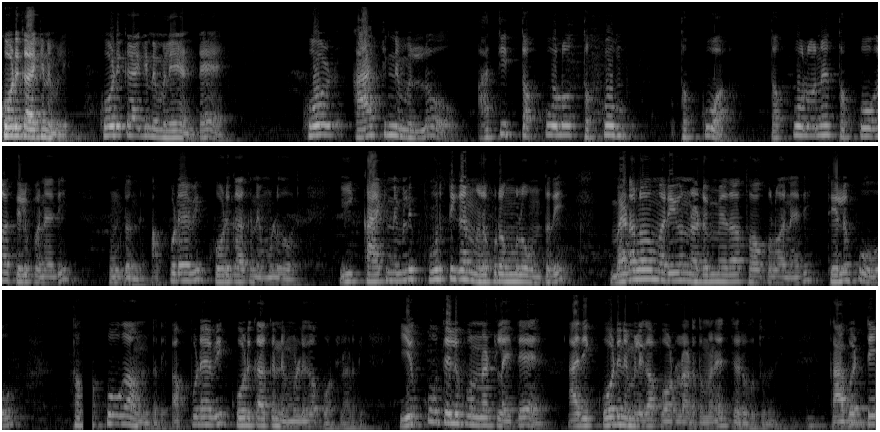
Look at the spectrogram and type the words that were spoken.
కోడి కాకినెమిలి కోడి కాకినెమిలి అంటే కోడి కాకినెమిలిలో అతి తక్కువలో తక్కువ తక్కువ తక్కువలోనే తక్కువగా తెలుపు అనేది ఉంటుంది. అప్పుడే అవి కోడి కాకి నెమ్ములు అవుతాయి ఈ కాకి నెమిలి పూర్తిగా నలుపు రంగులో ఉంటుంది. మెడలో మరియు నడుము మీద తోకలు అనేది తెలుపు తక్కువగా ఉంటుంది. అప్పుడే అవి కోడి కాకి నెమ్ములుగా పోట్లాడతాయి. ఎక్కువ తెలుపు ఉన్నట్లయితే అది కోడి నెమిలిగా పోట్లాడటం అనేది జరుగుతుంది. కాబట్టి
